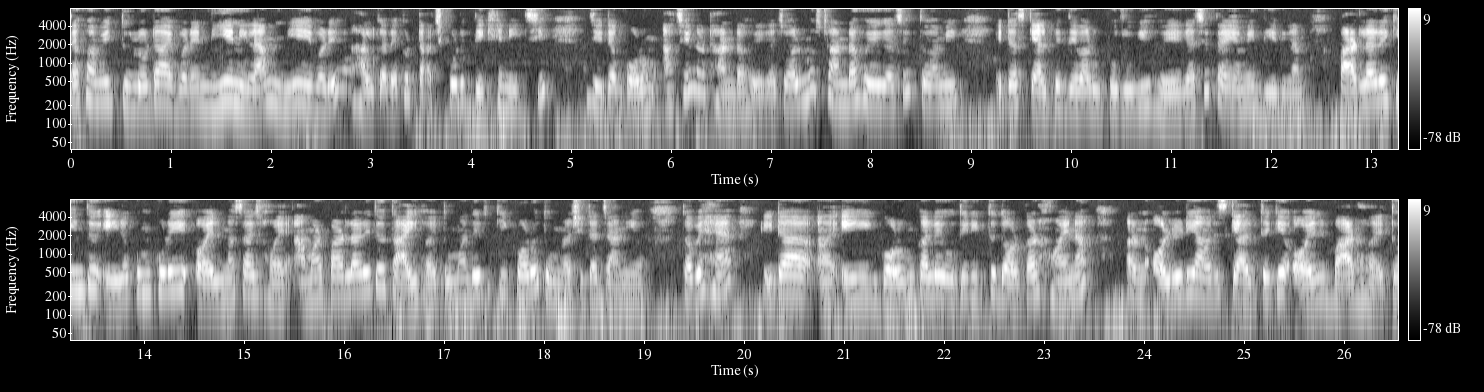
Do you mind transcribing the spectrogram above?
দেখো আমি তুলোটা এবারে নিয়ে নিলাম, নিয়ে এবারে হালকা দেখো টাচ করে দেখে নিচ্ছি যে এটা গরম আছে না ঠান্ডা হয়ে গেছে। অলমোস্ট ঠান্ডা হয়ে গেছে, তো আমি এটা স্ক্যাল্পে দেওয়ার উপযোগী হয়ে গেছে, তাই আমি দিয়ে দিলাম। পার্লারে কিন্তু এইরকম করেই অয়েল ম্যাসাজ হয়, আমার পার্লারে তো তাই হয়, তোমাদের কি করো তোমরা সেটা জানিও। তবে হ্যাঁ এটা এই গরমকালে অতিরিক্ত দরকার হয় না। কারণ অলরেডি আমাদের স্ক্যাল্প থেকে অয়েল বার হয়, তো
